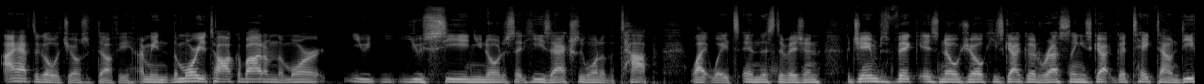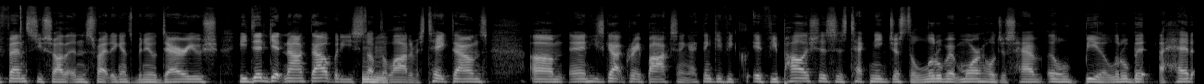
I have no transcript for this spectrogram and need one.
I have to go with Joseph Duffy. I mean, the more you talk about him, the more you you see and you notice that he's actually one of the top lightweights in this division. James Vick is no joke. He's got good wrestling. He's got good takedown defense. You saw that in his fight against Beneil Dariush. He did get knocked out, but he stuffed a lot of his takedowns. Um, and he's got great boxing. I think if he if he polishes his technique just a little bit more, he'll just have it'll be a little bit ahead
